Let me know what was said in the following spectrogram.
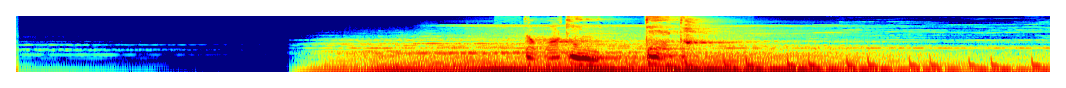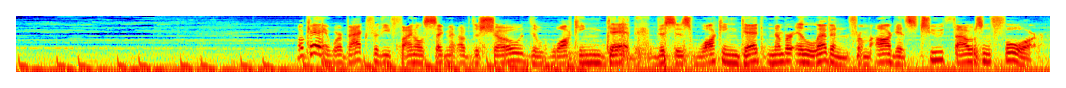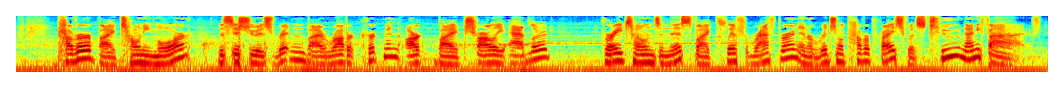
The Walking Dead. Okay, we're back for the final segment of the show, The Walking Dead. This is Walking Dead number 11 from August 2004. Cover by Tony Moore. This issue is written by Robert Kirkman, art by Charlie Adlard. Gray tones in this by Cliff Rathburn, and original cover price was $2.95.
